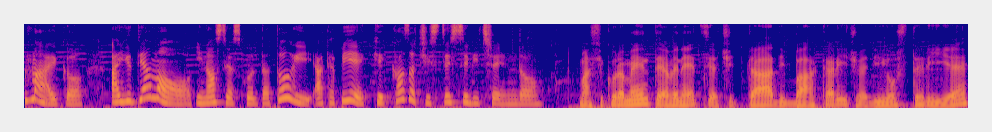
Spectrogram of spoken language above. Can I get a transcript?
Marco, aiutiamo i nostri ascoltatori a capire che cosa ci stesse dicendo. Ma sicuramente a Venezia, città di baccari, cioè di osterie,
